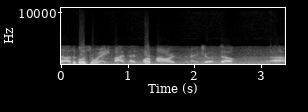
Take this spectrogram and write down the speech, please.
uh, the Moster 185 has more power than the Nitro, so uh,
